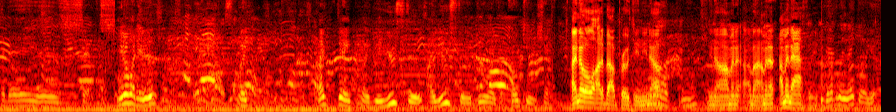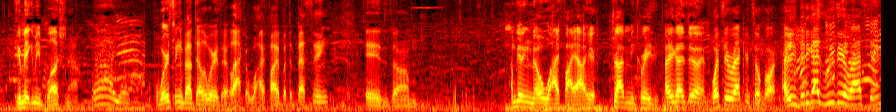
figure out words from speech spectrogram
today is six. You know what it is? Like, I think like you used to. I used to do like a protein shake. I know a lot about protein. You know, Yeah, you know, I'm an I'm, a, I'm, an, I'm an athlete. You definitely look like it. You're making me blush now. Ah, yeah. The worst thing about Delaware is their lack of Wi-Fi, but the best thing is um, I'm getting no Wi-Fi out here. Driving me crazy. How you guys doing? What's your record so far? Are you? Did you guys lose your last game?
